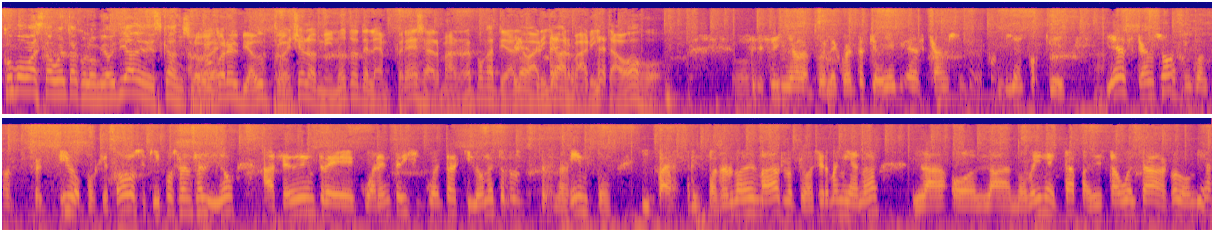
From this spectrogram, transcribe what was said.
cómo va esta Vuelta a Colombia? Hoy día de descanso. el viaducto. Aproveche los minutos de la empresa, hermano. No le ponga a tirarle varilla a barbarita, ojo. Sí, señor, pues le cuento que hoy descanso comillas, porque y descanso en cuanto a efectivo, porque todos los equipos han salido a hacer entre 40 y 50 kilómetros de entrenamiento. Y para pasar una vez más, lo que va a ser mañana, la, o la novena etapa de esta vuelta a Colombia,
